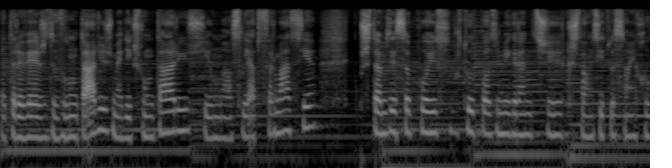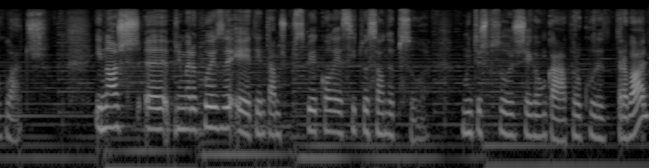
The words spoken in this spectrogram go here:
através de voluntários, médicos voluntários e uma auxiliar de farmácia, prestamos esse apoio sobretudo para os imigrantes que estão em situação irregulares. E nós, a primeira coisa é tentarmos perceber qual é a situação da pessoa. Muitas pessoas chegam cá à procura de trabalho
